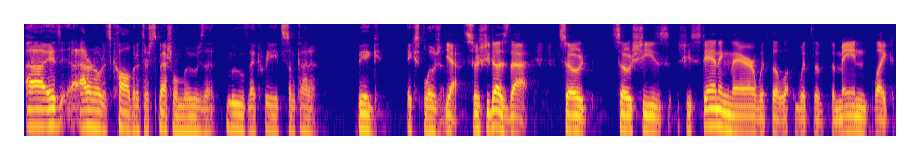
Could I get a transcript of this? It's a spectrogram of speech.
Uh, it's I don't know what it's called, but it's her special moves that move that creates some kind of big explosion. Yeah, so she does that. So so she's she's standing there with the with the the main like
